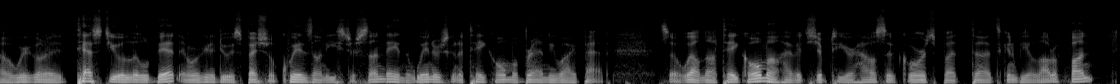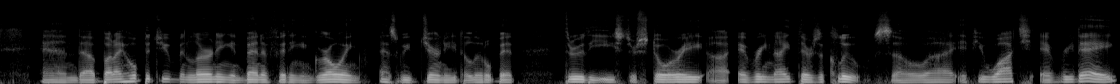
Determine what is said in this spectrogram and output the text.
uh, we're going to test you a little bit and we're going to do a special quiz on Easter Sunday, and the winner's going to take home a brand new iPad. So, well, not take home, I'll have it shipped to your house, of course, but uh, it's going to be a lot of fun. And uh, but I hope that you've been learning and benefiting and growing as we've journeyed a little bit through the Easter story. Uh, every night there's a clue. So uh, if you watch every day,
